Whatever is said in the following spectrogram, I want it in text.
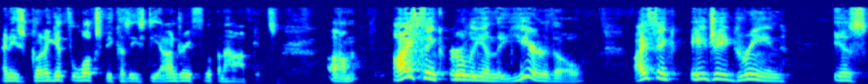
and he's going to get the looks because he's DeAndre flipping Hopkins. Um, I think early in the year, though, I think AJ Green is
